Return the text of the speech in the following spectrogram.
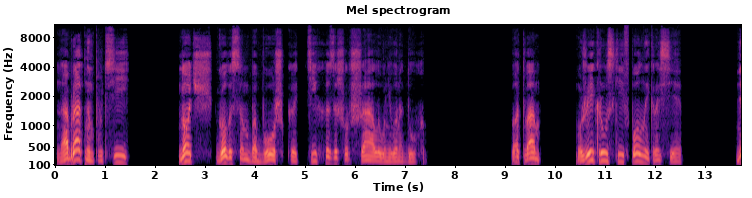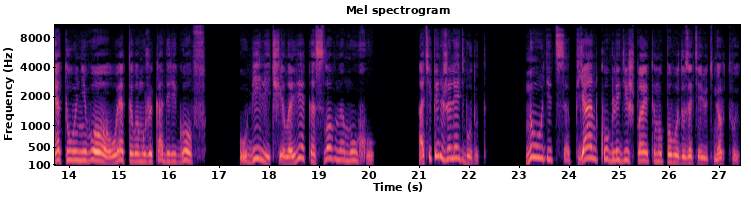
На обратном пути ночь голосом бабошка тихо зашуршала у него над духом. Вот вам мужик русский в полной красе. Нет у него, у этого мужика берегов. Убили человека, словно муху, а теперь жалеть будут. Нудится, пьянку, глядишь, по этому поводу затеют мертвую.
